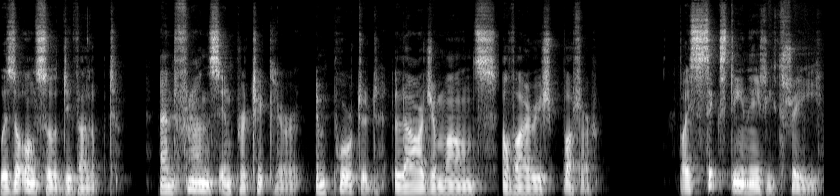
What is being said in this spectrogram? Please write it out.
was also developed, and France in particular imported large amounts of Irish butter. By 1683,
